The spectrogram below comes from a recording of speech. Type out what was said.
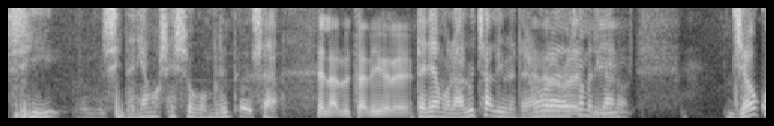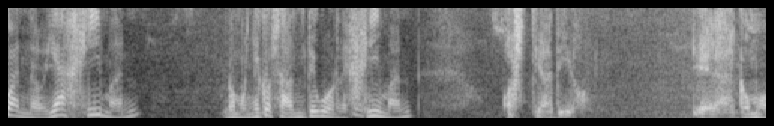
si, si teníamos eso completo? O sea, En la lucha libre. teníamos la lucha libre, teníamos wrestling. americanos. Yo cuando vi a He-Man, los muñecos antiguos de He-Man, hostia, tío. Era como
